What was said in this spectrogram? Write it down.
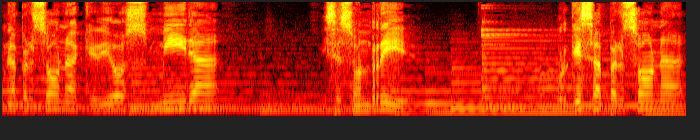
Una persona que Dios mira y se sonríe, porque esa persona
